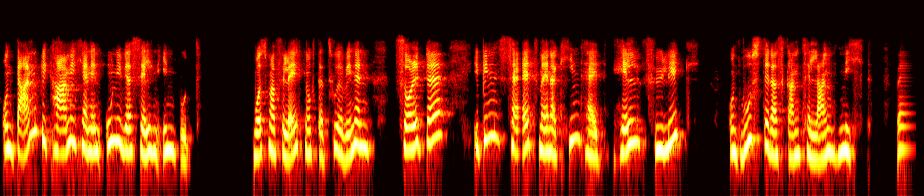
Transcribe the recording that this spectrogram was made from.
Und dann bekam ich einen universellen Input. Was man vielleicht noch dazu erwähnen sollte, ich bin seit meiner Kindheit hellfühlig und wusste das Ganze lang nicht. Weil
